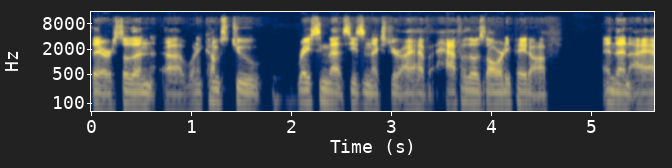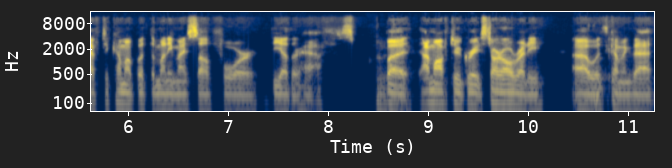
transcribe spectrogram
there. So then, uh, when it comes to racing that season next year, I have half of those already paid off, and then I have to come up with the money myself for the other half. Okay. But I'm off to a great start already uh, with coming that.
